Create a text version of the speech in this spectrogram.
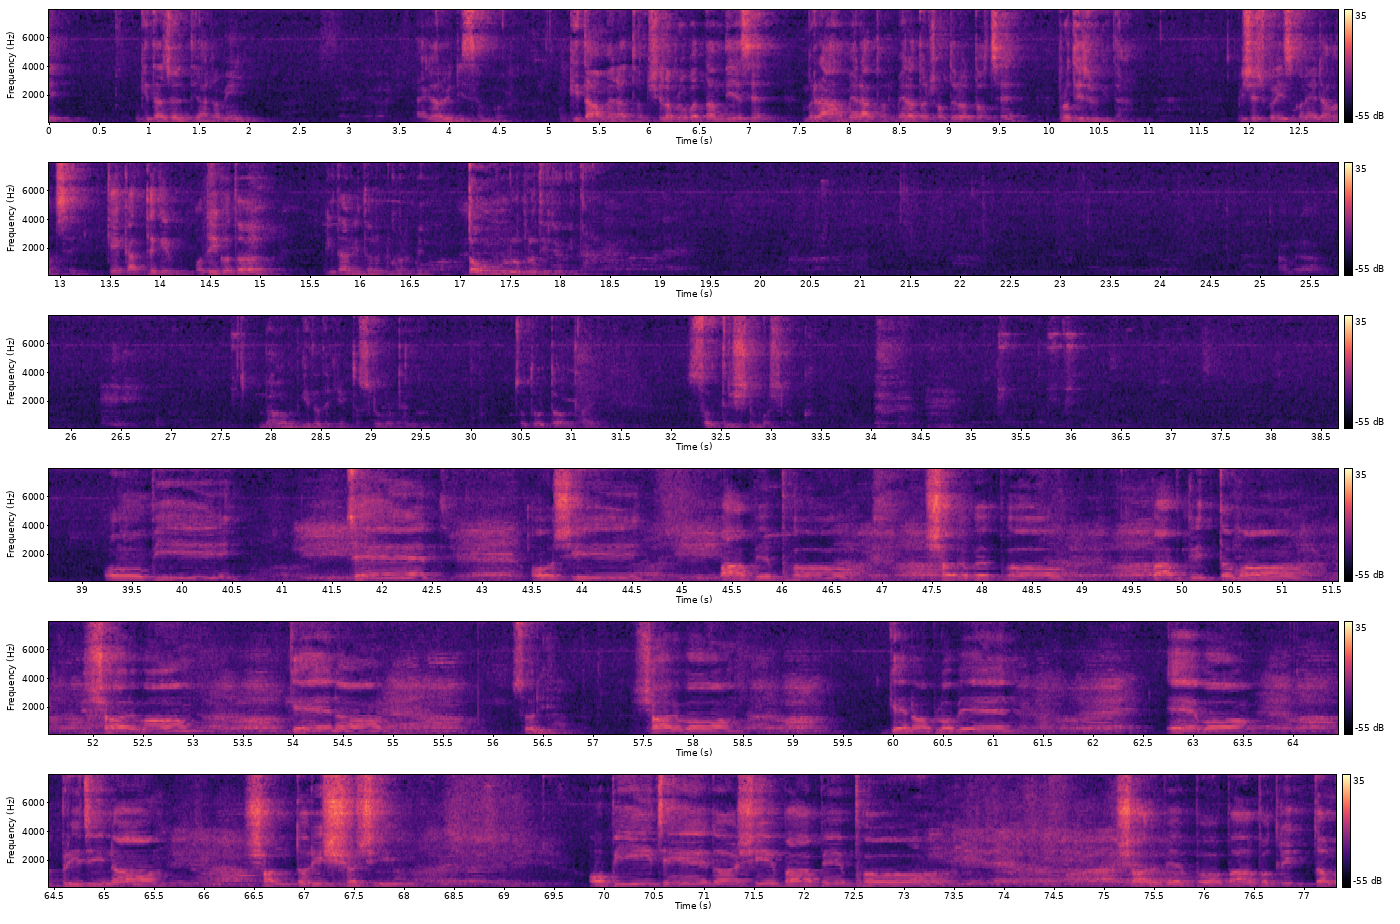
গীতা জয়ন্তী আগামী এগারোই ডিসেম্বর। গীতা ম্যারাথন। শিলপ্রভাত নাম দিয়েছেন রা ম্যারাথন। ম্যারাথন শব্দের অর্থ হচ্ছে প্রতিযোগিতা। বিশেষ করে ইস্কনে এটা হচ্ছে, কে কার থেকে অধিকতর গীতা বিতরণ করবেন? দৌড় প্রতিযোগিতা আমরা ভগবদ্গীতা থেকে একটা শ্লোক অধ্যয়ন করব। চতুর্থ অধ্যায়, ছত্রিশ নম্বর শ্লোক। অপি চেত অসি পাপেভ্য সর্বেভ্য পাপকৃতম সর্বম জ্ঞান। সরি। সর্বম জ্ঞান প্লবেন এবং বৃজিনম সন্তরিষ্যসি। অপি চেদশি পাপেভ্য সর্বেভ্য পাপকৃত্তম।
